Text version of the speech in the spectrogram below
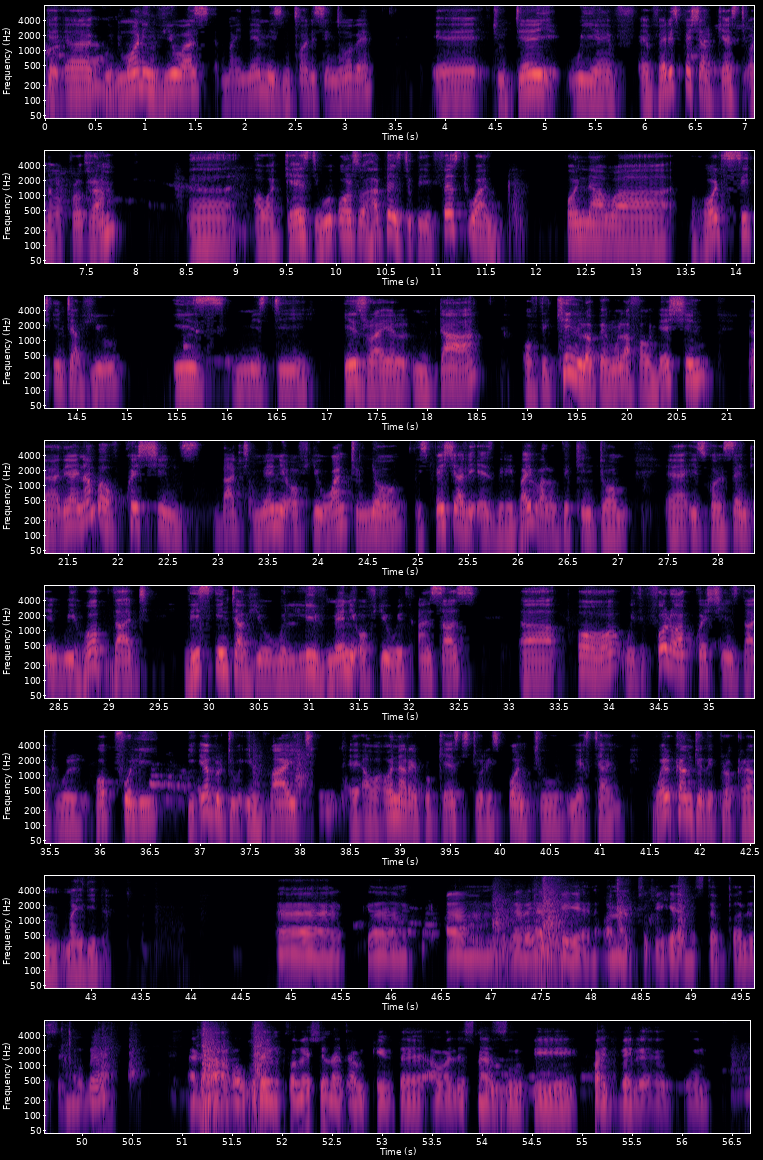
Okay, uh, good morning, viewers. My name is Mxolisi Ncube. Uh, today, we have a very special guest on our program. Uh, our guest, who also happens to be the first one on our hot seat interview, is Mr. Israel Mda of the King Lobengula Foundation. Uh, there are a number of questions that many of you want to know, especially as the revival of the kingdom uh, is concerned, and we hope that this interview will leave many of you with answers uh, or with follow-up questions that will hopefully be able to invite uh, our honorable guest to respond to next time. Welcome to the program, my leader. Uh, uh, I'm very happy and honored to be here, Mr. Mxolisi Ncube. And I hope the information that I will give the, our listeners will be quite valuable,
